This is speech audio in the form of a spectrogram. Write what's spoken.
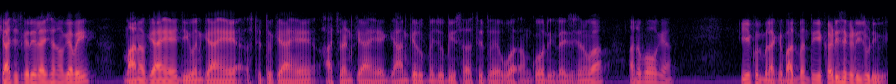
क्या चीज़ का रियलाइजेशन हो गया भाई? मानव क्या है, जीवन क्या है, अस्तित्व क्या है, आचरण क्या है, ज्ञान के रूप में जो भी अस्तित्व है, वो हमको रियलाइजेशन हुआ, अनुभव हो गया। ये कुल मिला के बात बनती है कड़ी से कड़ी जुड़ी हुई।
